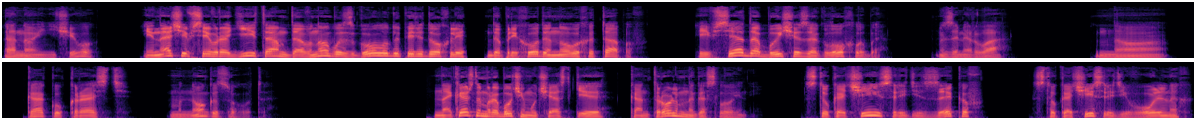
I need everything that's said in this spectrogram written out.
Оно и ничего. Иначе все враги там давно бы с голоду передохли до прихода новых этапов. И вся добыча заглохла бы, замерла. Но как украсть много золота? На каждом рабочем участке контроль многослойный. Стукачи среди зэков, стукачи среди вольных,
